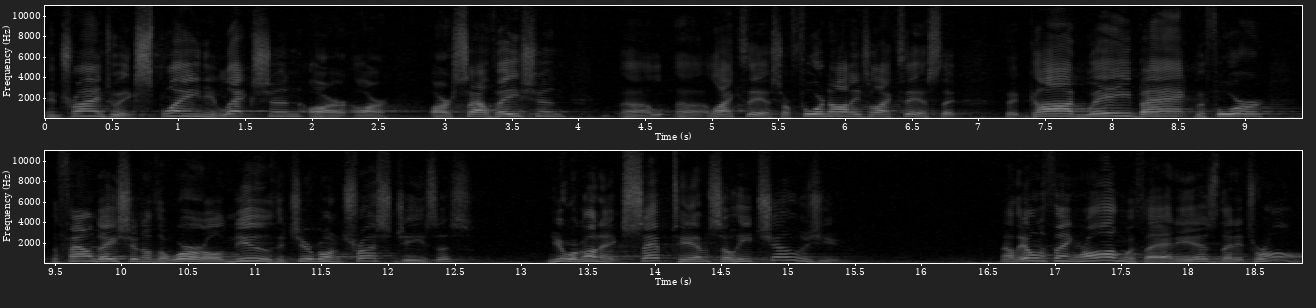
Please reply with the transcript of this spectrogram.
in trying to explain election or, or, or salvation uh, uh, like this, or foreknowledge like this, that, that God, way back before the foundation of the world, knew that you were going to trust Jesus, you were going to accept Him, so He chose you? Now, the only thing wrong with that is that it's wrong.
